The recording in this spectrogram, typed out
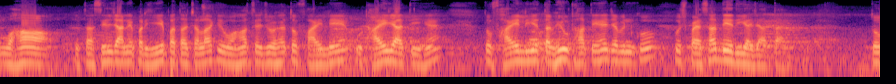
वहाँ तहसील जाने पर ये पता चला कि वहाँ से जो है तो फ़ाइलें उठाई जाती हैं तो फ़ाइल ये तभी उठाते हैं जब इनको कुछ पैसा दे दिया जाता है। तो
